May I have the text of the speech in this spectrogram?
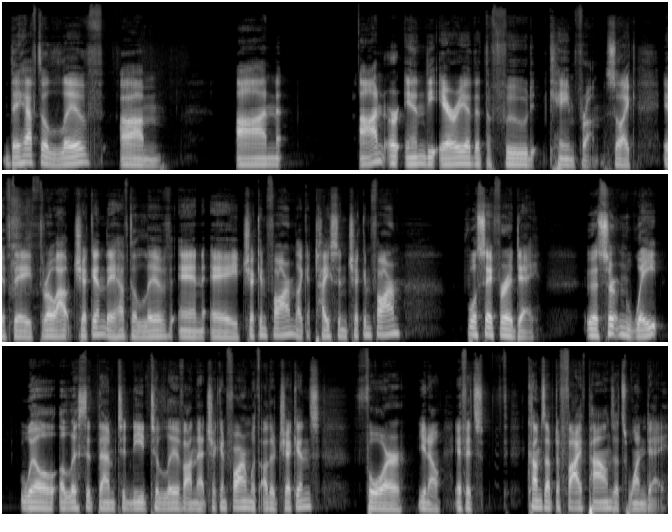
They have to live um on on or in the area that the food came from. So like if they throw out chicken, they have to live in a chicken farm, like a Tyson chicken farm. We'll say for a day. A certain weight will elicit them to need to live on that chicken farm with other chickens for, you know, if it's comes up to 5 pounds, that's one day.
